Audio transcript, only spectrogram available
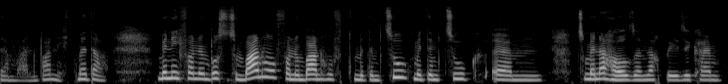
Der Mann war nicht mehr da. Bin ich von dem Bus zum Bahnhof, von dem Bahnhof mit dem Zug, mit dem Zug, ähm, zu mir nach Hause, nach Besigheim.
